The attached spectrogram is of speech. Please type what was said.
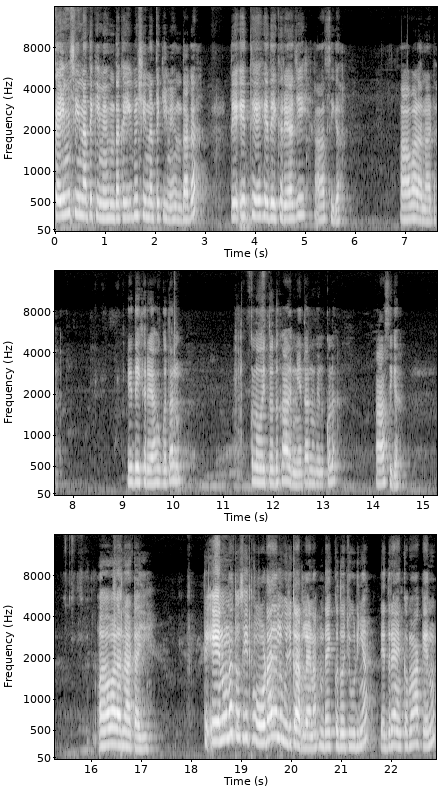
ਕਈ ਮਸ਼ੀਨਾਂ ਤੇ ਕਿਵੇਂ ਹੁੰਦਾ, ਕਈ ਮਸ਼ੀਨਾਂ ਤੇ ਕਿਵੇਂ ਹੁੰਦਾਗਾ। ਤੇ ਇੱਥੇ ਇਹ ਦਿਖ ਰਿਹਾ ਜੀ, ਆਹ ਸੀਗਾ। ਆਹ ਵਾਲਾ ਨਟ। ਇਹ ਦਿਖ ਰਿਹਾ ਹੋਊਗਾ ਤੁਹਾਨੂੰ। ਕਲੋਜ਼ ਤੋਂ ਦਿਖਾ ਦਿੰਨੀ ਆ ਤੁਹਾਨੂੰ ਬਿਲਕੁਲ। ਆਹ ਸੀਗਾ। ਆਹ ਵਾਲਾ ਨਟ ਆ ਜੀ। ਤੇ ਇਹਨੂੰ ਨਾ ਤੁਸੀਂ ਥੋੜਾ ਜਿਹਾ ਲੂਜ਼ ਕਰ ਲੈਣਾ ਹੁੰਦਾ, ਇੱਕ ਦੋ ਚੂੜੀਆਂ। ਇਧਰ ਐਂ ਘੁਮਾ ਕੇ ਇਹਨੂੰ।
